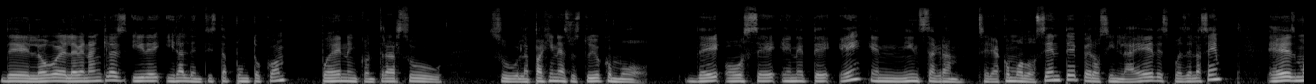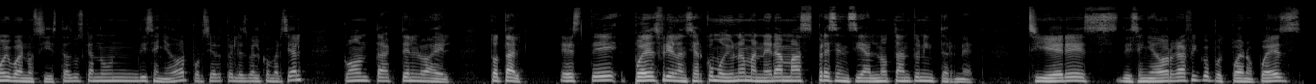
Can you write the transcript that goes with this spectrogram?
del logo de Eleven Anclas y de iraldentista.com. Pueden encontrar su, su, la página de su estudio como D-O-C-N-T-E en Instagram. Sería como docente, pero sin la E después de la C. Es muy bueno. Si estás buscando un diseñador, por cierto, él les va el comercial, contáctenlo a él. Total, este puedes freelancear como de una manera más presencial, no tanto en internet. Si eres diseñador gráfico, pues bueno, puedes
